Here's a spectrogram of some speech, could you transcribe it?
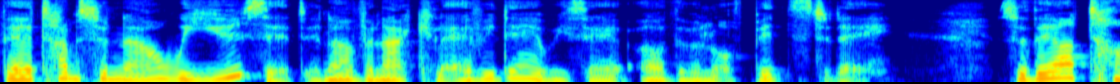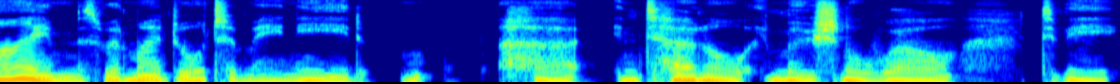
There are times so now we use it in our vernacular every day. We say oh there were a lot of bids today. So there are times when my daughter may need her internal emotional well to be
